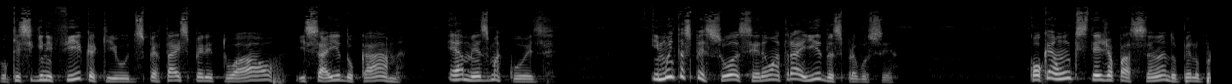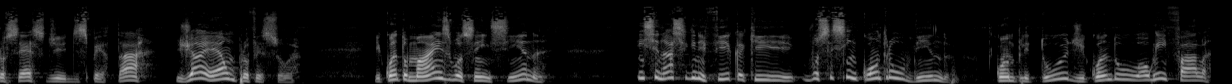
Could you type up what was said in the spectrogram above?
O que significa que o despertar espiritual e sair do karma é a mesma coisa. E muitas pessoas serão atraídas para você. Qualquer um que esteja passando pelo processo de despertar já é um professor. E quanto mais você ensina, ensinar significa que você se encontra ouvindo com amplitude quando alguém fala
